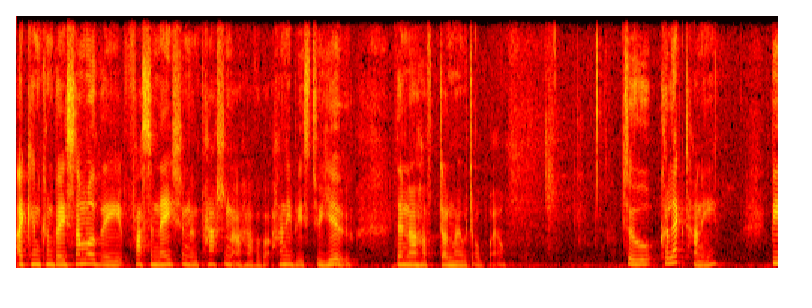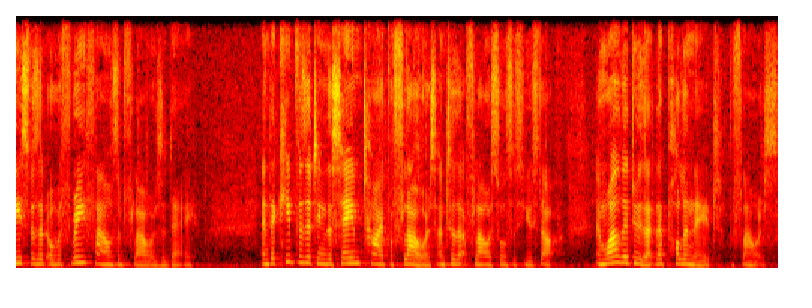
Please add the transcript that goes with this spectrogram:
I can convey some of the fascination and passion I have about honeybees to you, then I have done my job well. To collect honey, bees visit over 3,000 flowers a day. And they keep visiting the same type of flowers until that flower source is used up. And while they do that, they pollinate the flowers.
